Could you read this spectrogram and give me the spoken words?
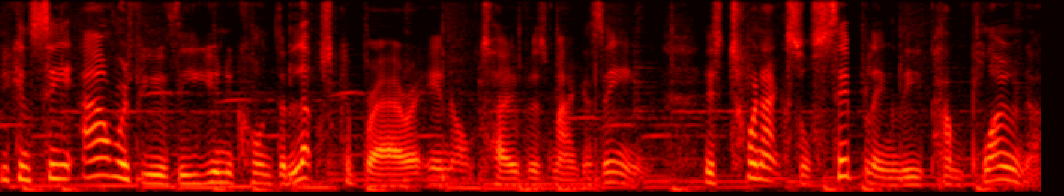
You can see our review of the Unicorn Deluxe Cabrera in October's magazine. Its twin-axle sibling, the Pamplona,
